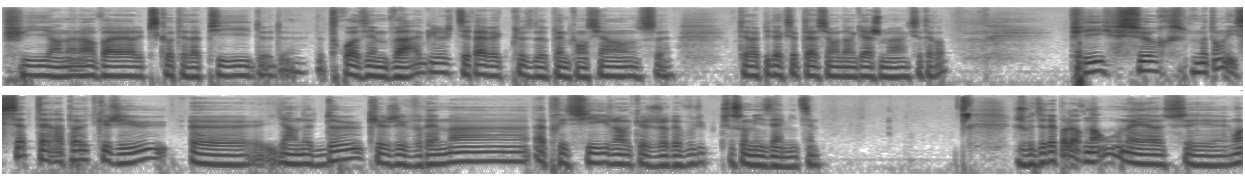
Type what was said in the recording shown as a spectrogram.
puis en allant vers les psychothérapies de, de, troisième vague, je dirais, avec plus de pleine conscience, thérapie d'acceptation, d'engagement, etc. Puis sur, mettons, les sept thérapeutes que j'ai eus, il y en a deux que j'ai vraiment appréciés, genre que j'aurais voulu que ce soit mes amis. T'sais. Je vous dirai pas leur nom, mais euh, c'est. Ouais,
